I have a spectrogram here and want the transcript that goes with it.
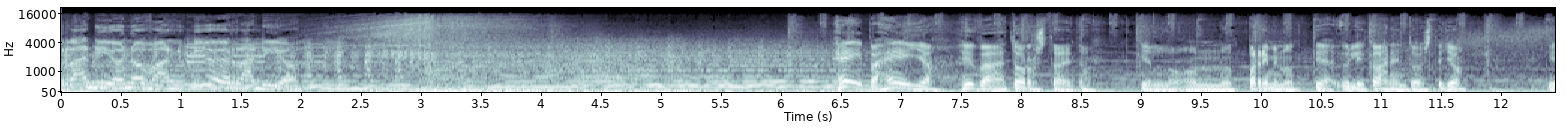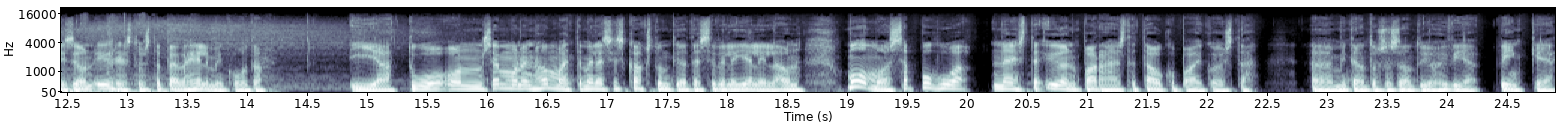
Radio Novan Yöradio. Heipä hei ja hyvää torstaita. Kello on pari minuuttia yli 12 jo. Ja se on 11. päivä helmikuuta. Ja tuo on semmoinen homma, että meillä siis kaksi tuntia tässä vielä jäljellä on muun muassa puhua näistä yön parhaista taukopaikoista, mitä on tuossa saatu jo hyviä vinkkejä.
